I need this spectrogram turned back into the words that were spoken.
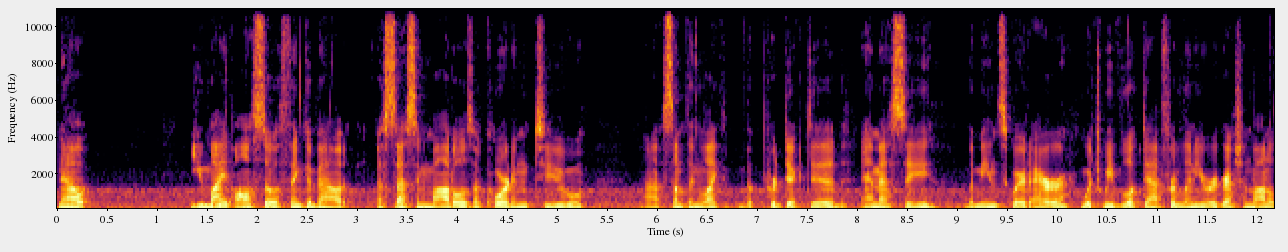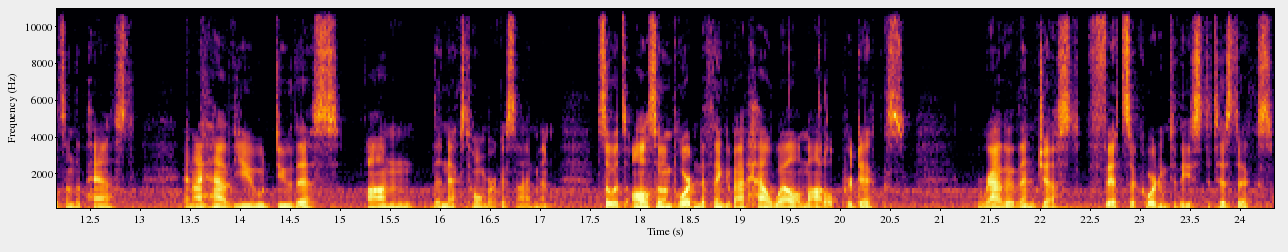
Now, you might also think about assessing models according to uh, something like the predicted MSE, the mean squared error, which we've looked at for linear regression models in the past. And I have you do this on the next homework assignment. So it's also important to think about how well a model predicts rather than just fits according to these statistics.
